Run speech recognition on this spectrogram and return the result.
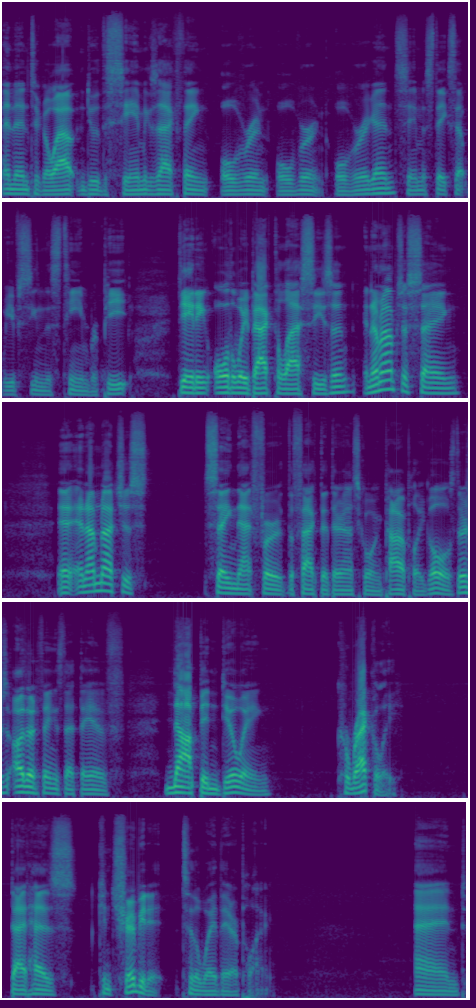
and then to go out and do the same exact thing over and over and over again, same mistakes that we've seen this team repeat, dating all the way back to last season. And I'm not just saying, and, and I'm not just saying that for the fact that they're not scoring power play goals. There's other things that they have not been doing correctly that has contributed to the way they are playing. And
